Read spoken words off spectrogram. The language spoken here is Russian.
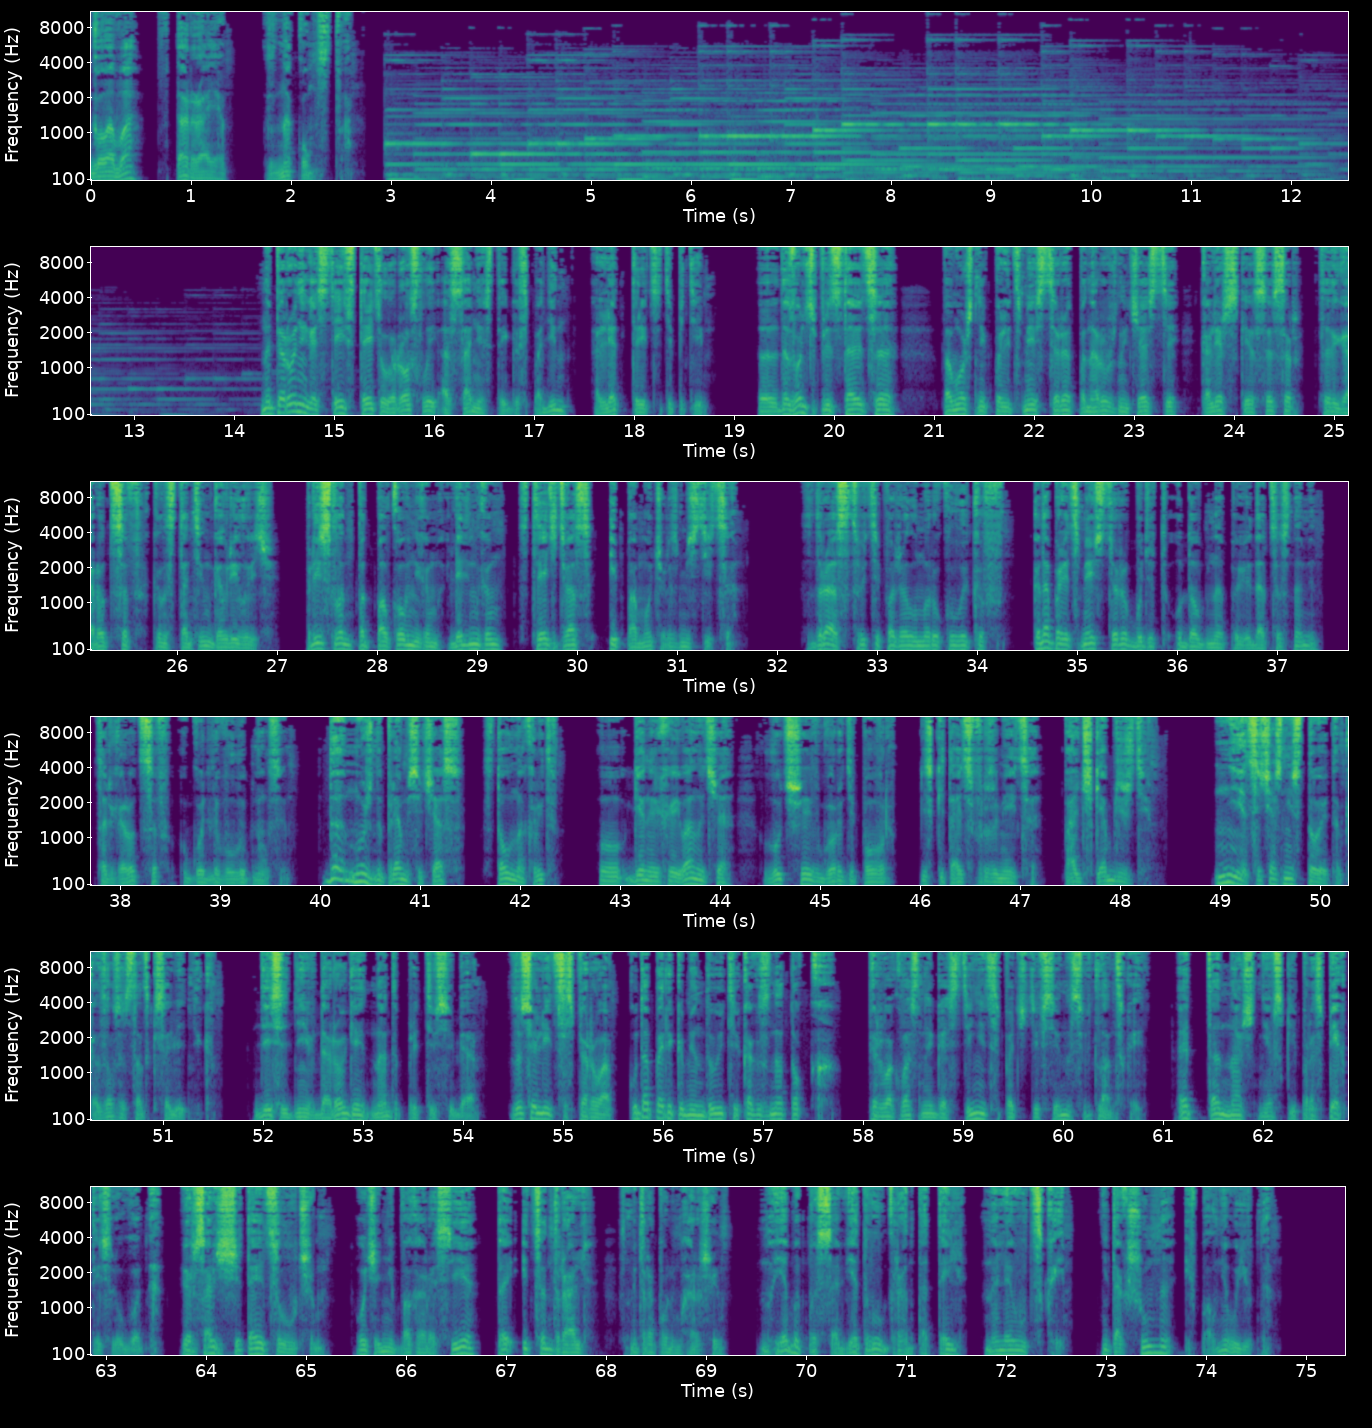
Глава вторая. Знакомство. На перроне гостей встретил рослый, осанистый господин лет тридцати пяти. «Э, «Дозвольте представиться, помощник полицмейстера по наружной части, коллежский асессор Царегородцев Константин Гаврилович прислан подполковником Лединком встретить вас и помочь разместиться. — Здравствуйте, — пожал ему руку Лыков. — Когда полицмейстеру будет удобно повидаться с нами? Царьгородцев угодливо улыбнулся. — Да, можно прямо сейчас. Стол накрыт. У Генриха Ивановича лучший в городе повар. Из китайцев, разумеется. Пальчики оближите. — Нет, сейчас не стоит, — отказался статский советник. — Десять дней в дороге, надо прийти в себя. Заселиться сперва. Куда порекомендуете, как знаток? Первоклассные гостиницы почти все на Светланской. Это наш Невский проспект, если угодно. Версаль считается лучшим. Очень неплоха Россия, да и Централь с метрополем хороши. Но я бы посоветовал Гранд-отель на Леутской. Не так шумно и вполне уютно.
